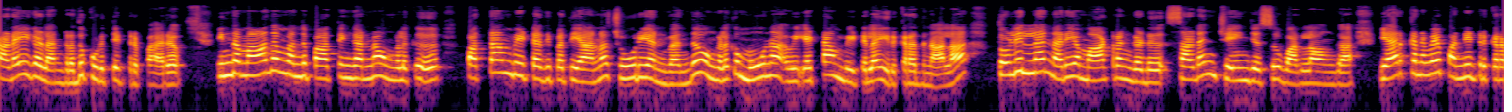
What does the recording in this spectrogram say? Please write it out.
தடைகள்ன்றது கொடுத்துட்டு இருப்பாரு. இந்த மாதம் வந்து பாத்தீங்கன்னா உங்களுக்கு பத்தாம் வீட்டு அதிபதியான சூரியன் வந்து உங்களுக்கு மூணா எட்டாம் வீட்டுல இருக்கிறதுனால தொழில்ல நிறைய மாற்றங்கள் சடன் சேஞ்சஸ் வரலாங்க. ஏற்கனவே பண்ணிட்டு இருக்கிற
